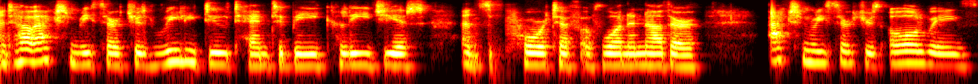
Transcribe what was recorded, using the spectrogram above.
and how action researchers really do tend to be collegiate and supportive of one another. Action researchers always,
